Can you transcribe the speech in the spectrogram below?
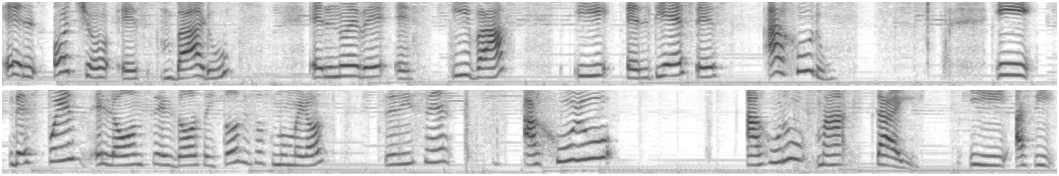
el 8 es Baru, el 9 es Iba y el 10 es Ahuru. Y después el 11, el 12 y todos esos números se dicen Ahuru, Ahuru Matai. Y así,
